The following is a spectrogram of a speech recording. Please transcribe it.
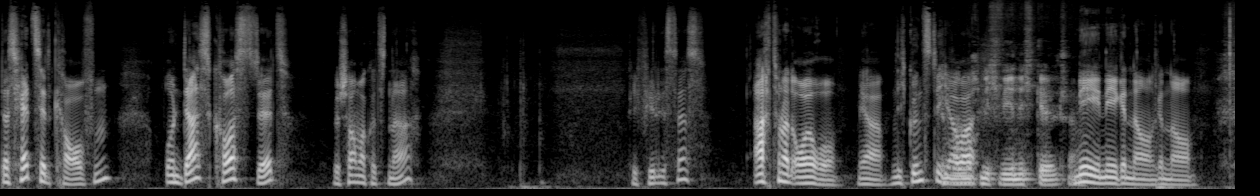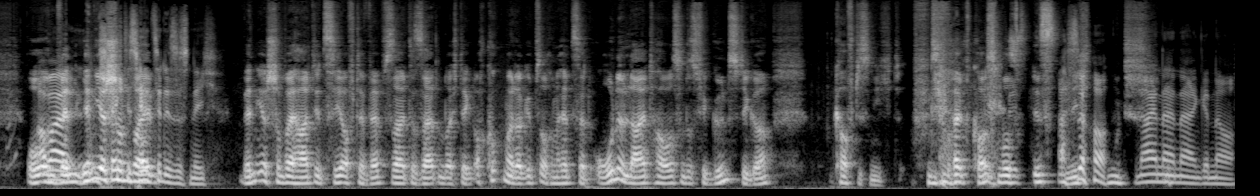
das Headset kaufen Und das kostet, wir schauen mal kurz nach. Wie viel ist das? 800 Euro. Ja, nicht günstig, Immer aber. Noch nicht wenig Geld. Ja. Nee, nee, genau, genau. Oh, aber wenn, wenn ihr schon bei, Headset ist es nicht. Wenn ihr schon bei HTC auf der Webseite seid und euch denkt, ach guck mal, da gibt es auch ein Headset ohne Lighthouse und das ist viel günstiger, kauft es nicht. Die Vive Cosmos ist nicht so. gut. Nein, nein, nein, genau.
